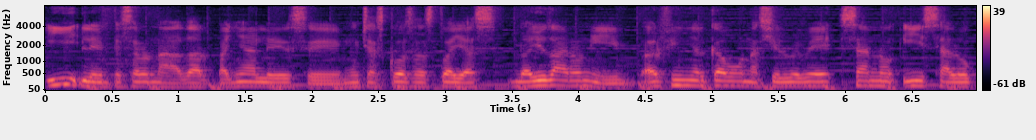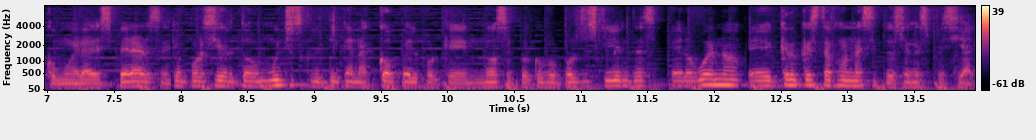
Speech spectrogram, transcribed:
y le empezaron a dar pañales, eh, muchas cosas, toallas lo ayudaron y al fin y al cabo nació el bebé sano y salvo como era de esperarse. Que por cierto, muchos critican a Coppel porque no se preocupa por sus clientes, pero bueno, eh, creo que esta fue una situación especial.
